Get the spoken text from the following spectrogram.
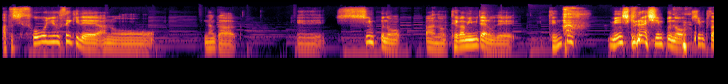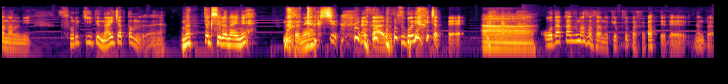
私、そういう席で、あの、なんか、えー、神父のあの手紙みたいので、全然 面識ない神父の神父さんなのに、それ聞いて泣いちゃったんだよね。全く知らないね。だね。私 なんかあの壺に入っちゃって、あ小田和正さんの曲とかかかってて、なんか、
